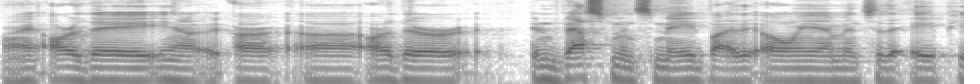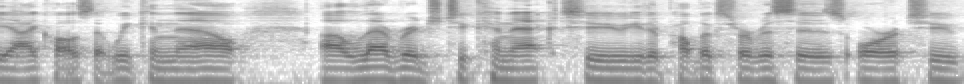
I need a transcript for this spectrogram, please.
right? Are they, you know, are, uh, are there investments made by the OEM into the API calls that we can now uh, leverage to connect to either public services or to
